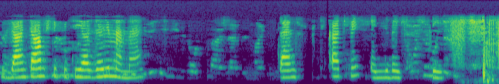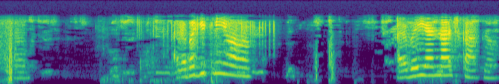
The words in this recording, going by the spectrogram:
Şuradan tam şifreti yazalım hemen. Ben şifreti kaçmış? 55 değil. Araba gitmiyor. Arabayı yeniden çıkartalım.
